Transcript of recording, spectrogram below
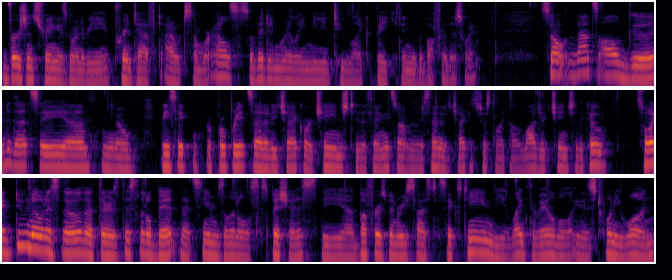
version string is going to be printf'd out somewhere else, so they didn't really need to like bake it into the buffer this way. So that's all good. That's a, uh, you know, basic appropriate sanity check or change to the thing. It's not really a sanity check, it's just like a logic change to the code. So I do notice though that there's this little bit that seems a little suspicious. The uh, buffer's been resized to 16, the length available is 21.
